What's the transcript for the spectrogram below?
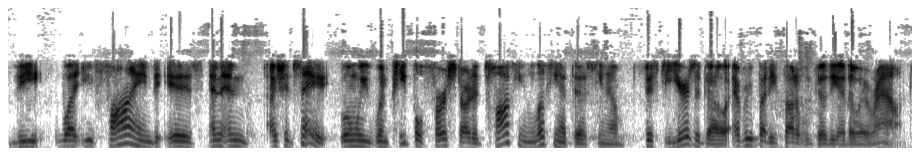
The what you find is, and, and I should say, when we when people first started talking, looking at this, you know, 50 years ago, everybody thought it would go the other way around,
